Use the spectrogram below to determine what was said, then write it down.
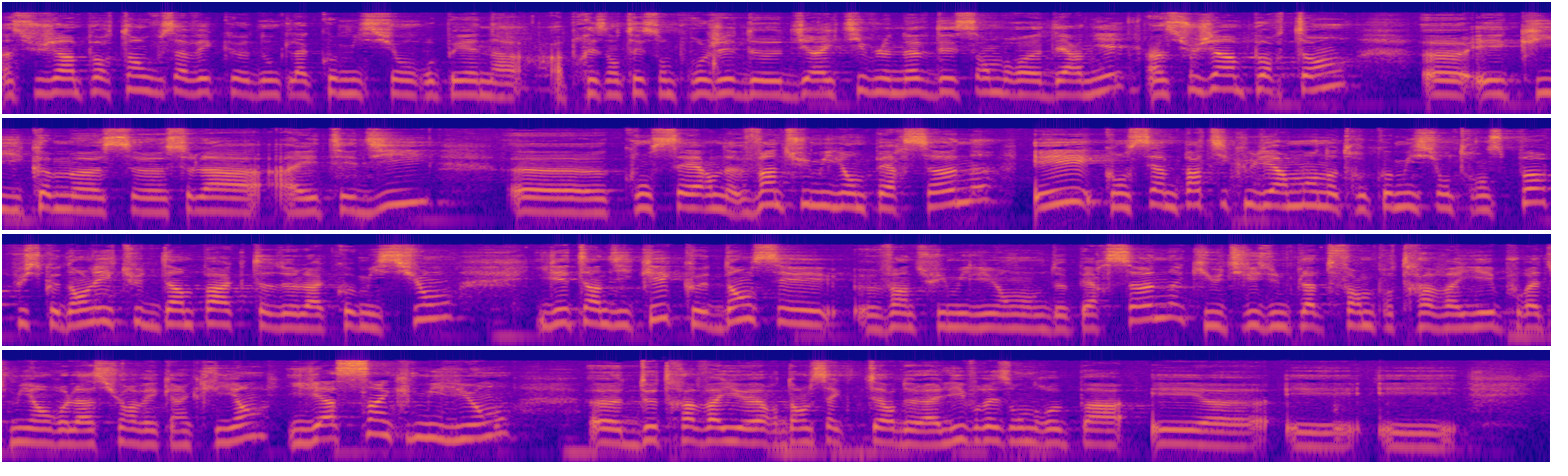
Un sujet important, vous savez que donc la Commission européenne a, présenté son projet de directive le 9 décembre dernier. Un sujet important euh, et qui, comme ce, cela a été dit, euh, concerne 28 millions de personnes et concerne particulièrement notre commission transport puisque dans l'étude d'impact de la commission, il est indiqué que dans ces 28 millions de personnes qui utilisent une plateforme pour travailler, pour être mis en relation avec un client, il y a 5 millions euh, de travailleurs dans le secteur de la livraison de repas et, euh,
